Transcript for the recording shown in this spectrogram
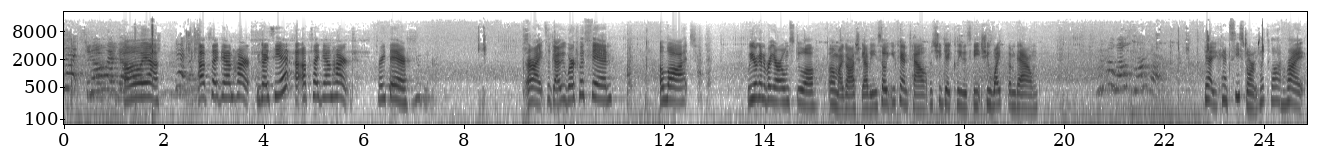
that snow Oh, yeah. Upside down heart. You guys see it? A upside down heart. Right there. All right, so Gabby worked with Finn a lot. We were gonna bring our own stool. Oh my gosh, Gabby. So you can't tell, but she did clean his feet. She wiped them down. Look how well storms are. Yeah, you can't see storms. That's why. Right.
